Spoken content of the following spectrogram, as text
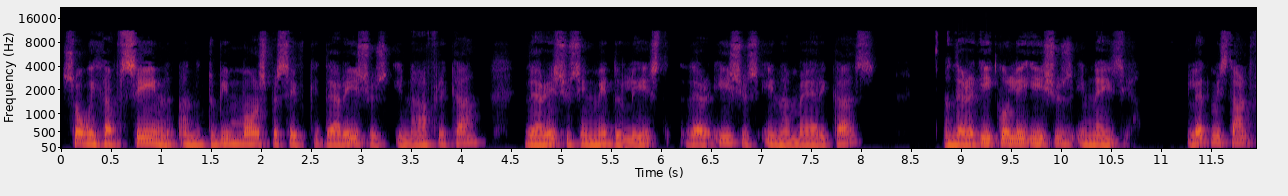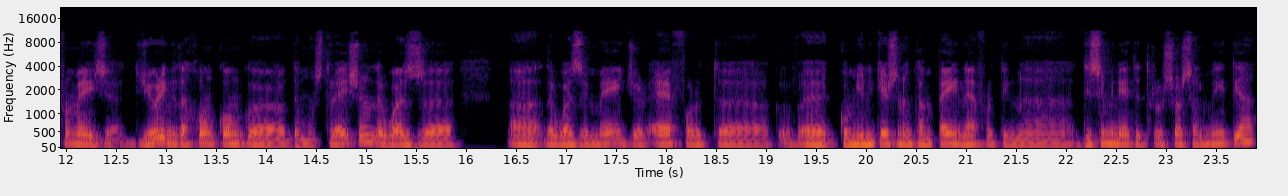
So we have seen, and to be more specific, there are issues in Africa, there are issues in Middle East, there are issues in Americas, and there are equally issues in Asia. Let me start from Asia. During the Hong Kong uh, demonstration, there was uh, uh, there was a major effort, uh, uh, communication and campaign effort in uh, disseminated through social media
